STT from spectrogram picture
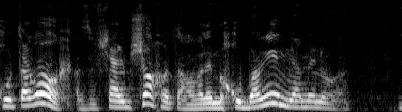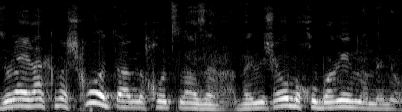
חוט ארוך, אז אפשר למשוך אותם, אבל הם מחוברים למנורה. אז אולי רק משכו אותם מחוץ לעזרה, אבל הם נשארו מחוברים למנורה.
